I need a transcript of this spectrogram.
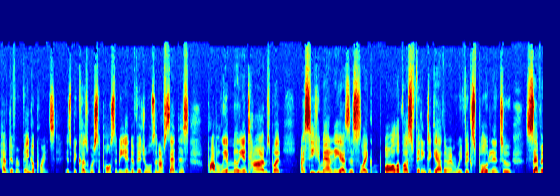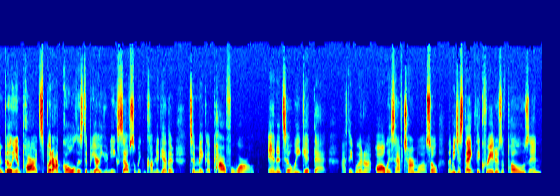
have different fingerprints. It's because we're supposed to be individuals. And I've said this probably a million times, but I see humanity as this like all of us fitting together and we've exploded into 7 billion parts, but our goal is to be our unique self so we can come together to make a powerful world. And until we get that, I think we're going to always have turmoil. So let me just thank the creators of Pose and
